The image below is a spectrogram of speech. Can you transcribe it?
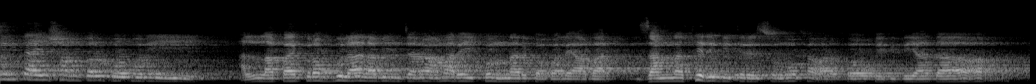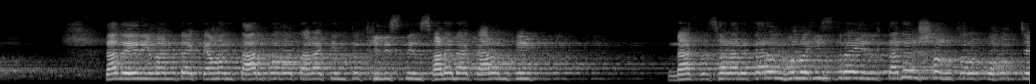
চিন্তায় সংকল্প করি। আল্লাহ পাক রব্বুল যেন আমার এই কন্যার কপালে আবার জান্নাতের ভিতরে চুমু খাওয়ার তৌফিক দিয়া দাও। তাদের ইমানটা কেমন? তারপরও তারা কিন্তু ফিলিস্তিন ছাড়ে না, কারণ কি? না ছাড়ার কারণ হলো ইসরায়েল, তাদের সংকল্প হচ্ছে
